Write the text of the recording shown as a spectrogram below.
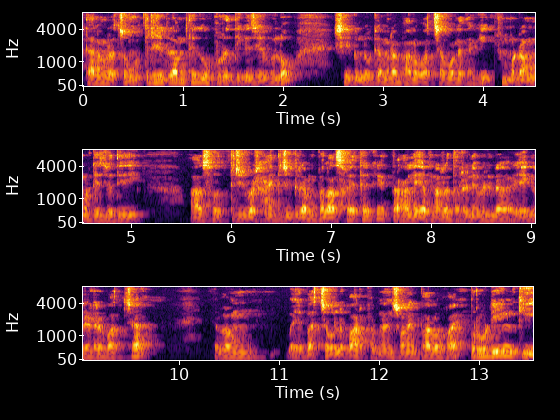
তাহলে আমরা চৌত্রিশ গ্রাম থেকে উপরের দিকে যেগুলো, সেগুলোকে আমরা ভালো বাচ্চা বলে থাকি। মোটামুটি যদি ছত্রিশ বা সাঁত্রিশ গ্রাম প্লাস হয়ে থাকে তাহলে আপনারা ধরে নেবেন এ গ্রেডের বাচ্চা এবং এই বাচ্চাগুলোর পারফরমেন্স অনেক ভালো হয়। ব্রুডিং কি?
